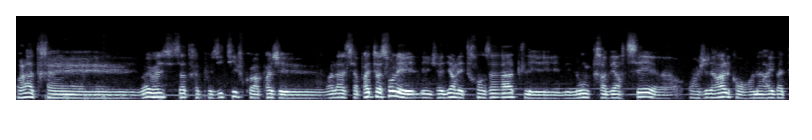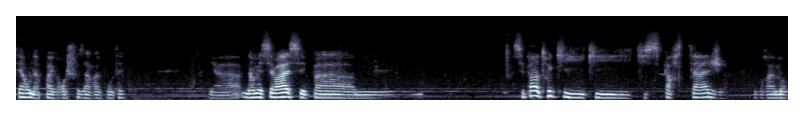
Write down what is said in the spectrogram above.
Voilà, très. Ouais, c'est ça, très positif. Quoi. Après, j'ai. Voilà, c'est après, de toute façon, les, j'allais dire, les transats, les, longues traversées, euh, en général, quand on arrive à terre, on n'a pas grand chose à raconter. Non, mais c'est vrai, c'est pas c'est pas un truc qui, se partage vraiment.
